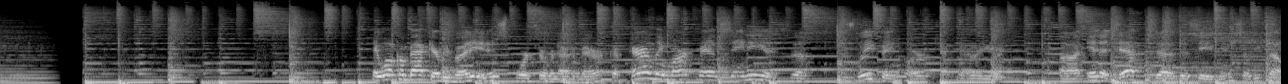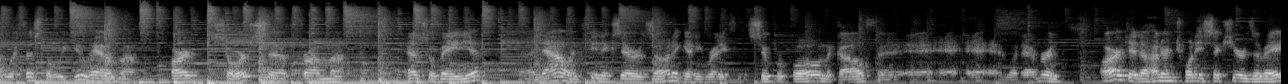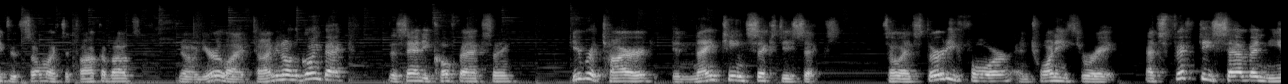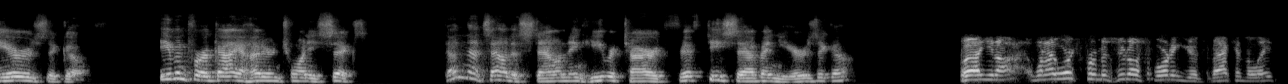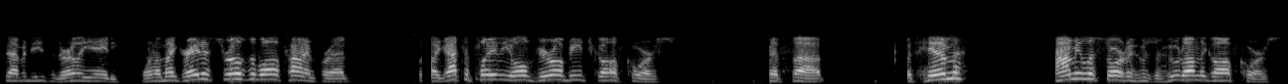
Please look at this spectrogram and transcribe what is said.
Hey, welcome back, everybody. It is Sports Overnight America. Apparently, Mark Mancini is uh, sleeping, or technically uh, in a depth uh, this evening, so he's not with us. But we do have uh, Art Source uh, from uh, Pennsylvania, now in Phoenix, Arizona, getting ready for the Super Bowl and the golf and, and, and whatever. And Art, at 126 years of age, there's so much to talk about, you know, in your lifetime. You know, going back to the Sandy Koufax thing he retired in 1966. So that's 34 and 23. That's 57 years ago. Even for a guy 126, doesn't that sound astounding? He retired 57 years ago. Well, you know, when I worked for Mizuno Sporting Goods back in the late 70s and early 80s, one of my greatest thrills of all time, Fred, was I got to play the old Vero Beach golf course with uh, with him Tommy Lasorda, who's a hoot on the golf course,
